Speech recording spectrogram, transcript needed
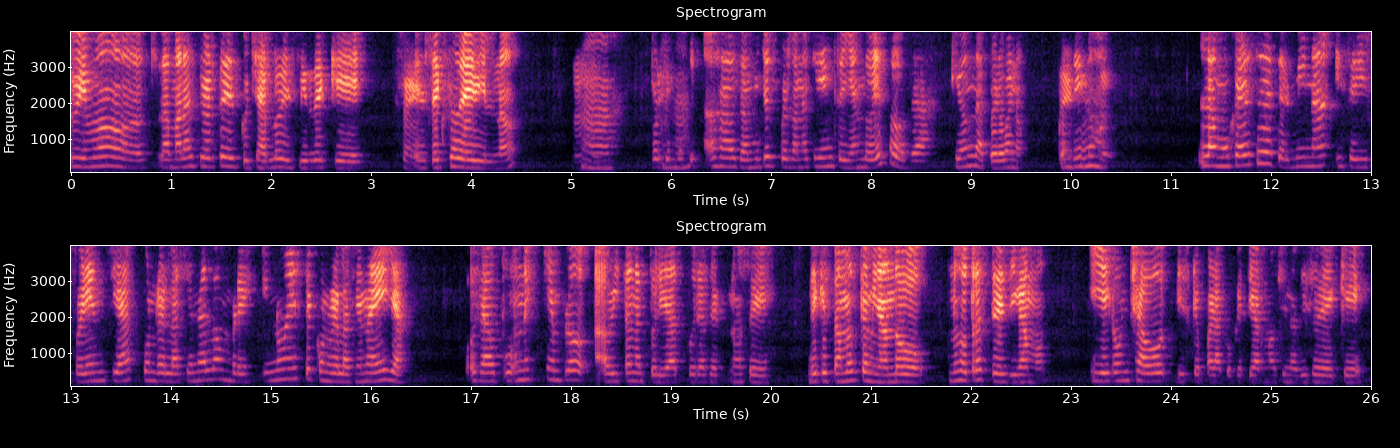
tuvimos la mala suerte de escucharlo decir de que el sexo débil, ¿no? Ah, Porque, o sea, muchas personas siguen creyendo eso, o sea, ¿qué onda? Pero bueno, continúo. La mujer se determina y se diferencia con relación al hombre y no este con relación a ella. O sea, por un ejemplo, ahorita en la actualidad podría ser, no sé, de que estamos caminando nosotras tres, digamos, y llega un chavo, dice que para coquetearnos y nos dice de que,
